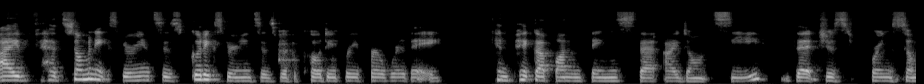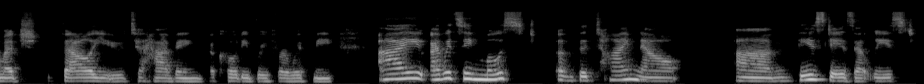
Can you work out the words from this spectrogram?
I've had so many experiences, good experiences with a co-debriefer where they can pick up on things that I don't see that just brings so much value to having a co-debriefer with me. I I would say most of the time now, um, these days at least,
